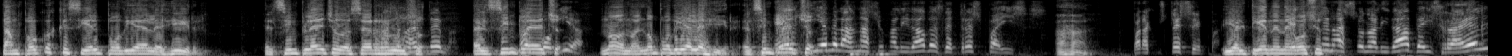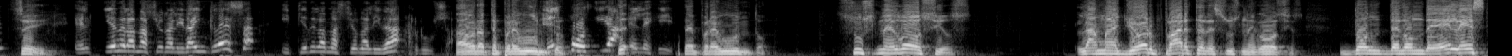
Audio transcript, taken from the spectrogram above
tampoco es que si él podía elegir. El simple hecho de ser ruso. el, simple hecho. No, no, él no podía elegir. El simple él hecho. tiene las nacionalidades de tres países. Ajá. Para que usted sepa. Y él tiene negocios. Él tiene nacionalidad de Israel. Sí. Él tiene la nacionalidad inglesa y tiene la nacionalidad rusa. Ahora te pregunto. Él podía elegir. Te pregunto. Sus negocios la mayor parte de sus negocios, donde, donde él es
